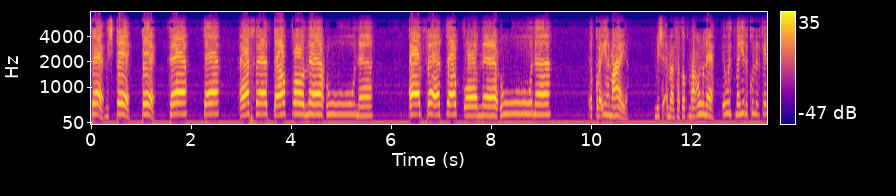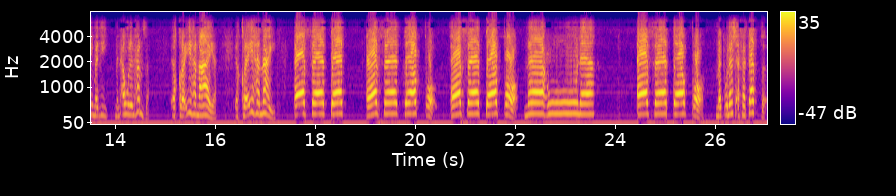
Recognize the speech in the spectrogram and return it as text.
تا مش تا. تا. تا. تا. أفتطمعون أفتطمعون اقرأيها معايا. مش أما فتطمعون اوي تميلي كل الكلمة دي من أول الهمزة. اقرأيها معايا. اقرأيها معي. أفتت أفتط أفتطمعون أفتط. ما تقولهاش أفتت.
